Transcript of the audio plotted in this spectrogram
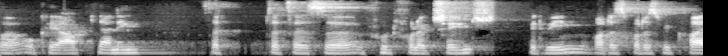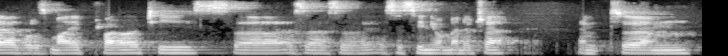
uh, OKR planning that that there's a fruitful exchange between what is what is required, what is my priorities uh, as, a, as, a, as a senior manager, and um,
